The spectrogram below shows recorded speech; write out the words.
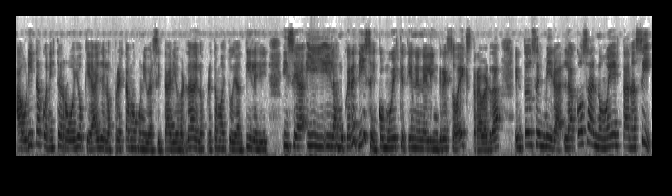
ahorita con este rollo que hay de los préstamos universitarios, ¿verdad? De los préstamos estudiantiles y y, sea, y, y las mujeres dicen cómo es que tienen el ingreso extra, ¿verdad? Entonces mira, la cosa no es tan así.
